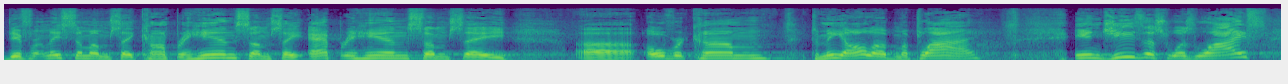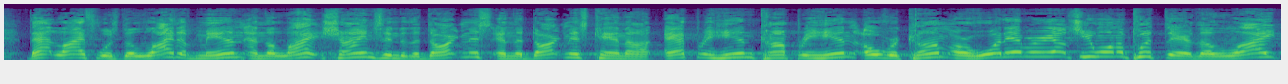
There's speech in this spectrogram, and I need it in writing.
differently. Some of them say comprehend, some say apprehend, some say uh, overcome. To me, all of them apply. In Jesus was life. That life was the light of men, and the light shines into the darkness, and the darkness cannot apprehend, comprehend, overcome, or whatever else you want to put there. The light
